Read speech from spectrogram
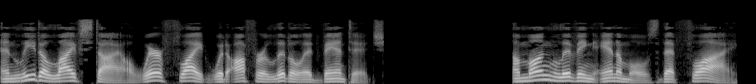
and lead a lifestyle where flight would offer little advantage. Among living animals that fly,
